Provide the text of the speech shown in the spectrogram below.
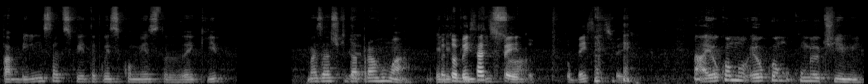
tá bem insatisfeita com esse começo da, equipe. Mas acho que dá para arrumar. Eu Ele tô bem tem que só- satisfeito. Tô bem satisfeito. ah, eu como eu como com o meu time,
